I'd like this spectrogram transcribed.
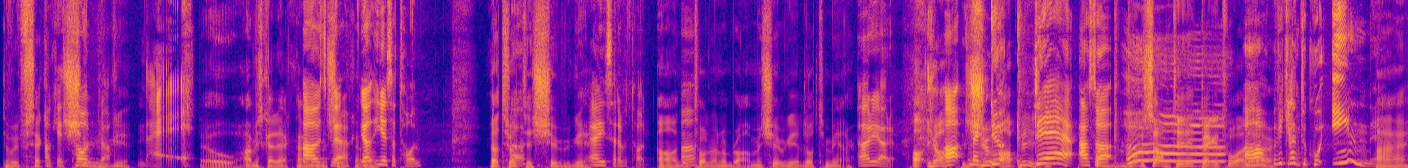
Det var ju säkert Okej, 12 då. 20. Nej. Jo, ja, vi ska räkna Ja, det ska jag. musiken. Jag gissar 12. Jag tror Ja. att det är 20. Jag gissade på 12. Ja, det Ja. 12 är nog bra, men 20 låter mer. Ja, det gör det. Ja, ja, Ja, men jo, du, ja, det, alltså... Och samtidigt bägge två, eller Ja, vi kan inte gå in! Nej.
